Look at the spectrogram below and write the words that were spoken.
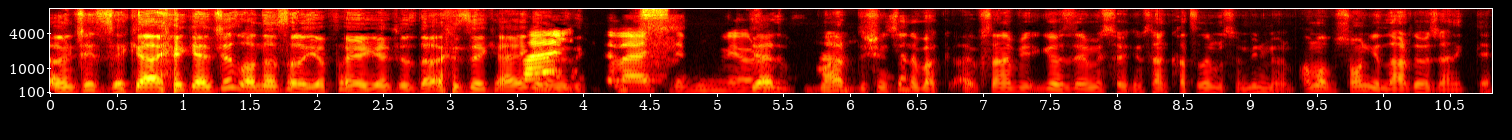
önce zekaya geleceğiz, ondan sonra yapaya geleceğiz. Daha zekaya belki gelemedik. De, belki de bilmiyorum. Yani var, düşünsene bak, sana bir gözlerimi söyleyeyim, sen katılır mısın bilmiyorum. Ama bu son yıllarda özellikle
